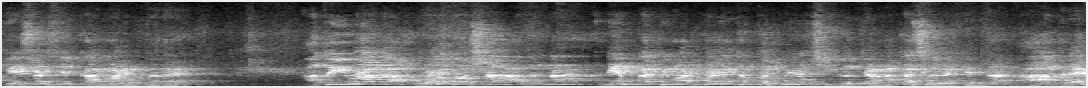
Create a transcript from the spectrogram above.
K S R C call ಮಾಡಿರ್ತಾರೆ. ಅದು ಇವಾಗ ಹೋದ ವರ್ಷ ಅದನ್ನ ನೇಮಕಾತಿ ಮಾಡ್ಕೊಳ್ಳಿ ಅಂತ ಪರ್ಮಿಷನ್ ಸಿಗುತ್ತೆ ಹಣಕಾಸು ಇಲಾಖೆಯಿಂದ ಆದರೆ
